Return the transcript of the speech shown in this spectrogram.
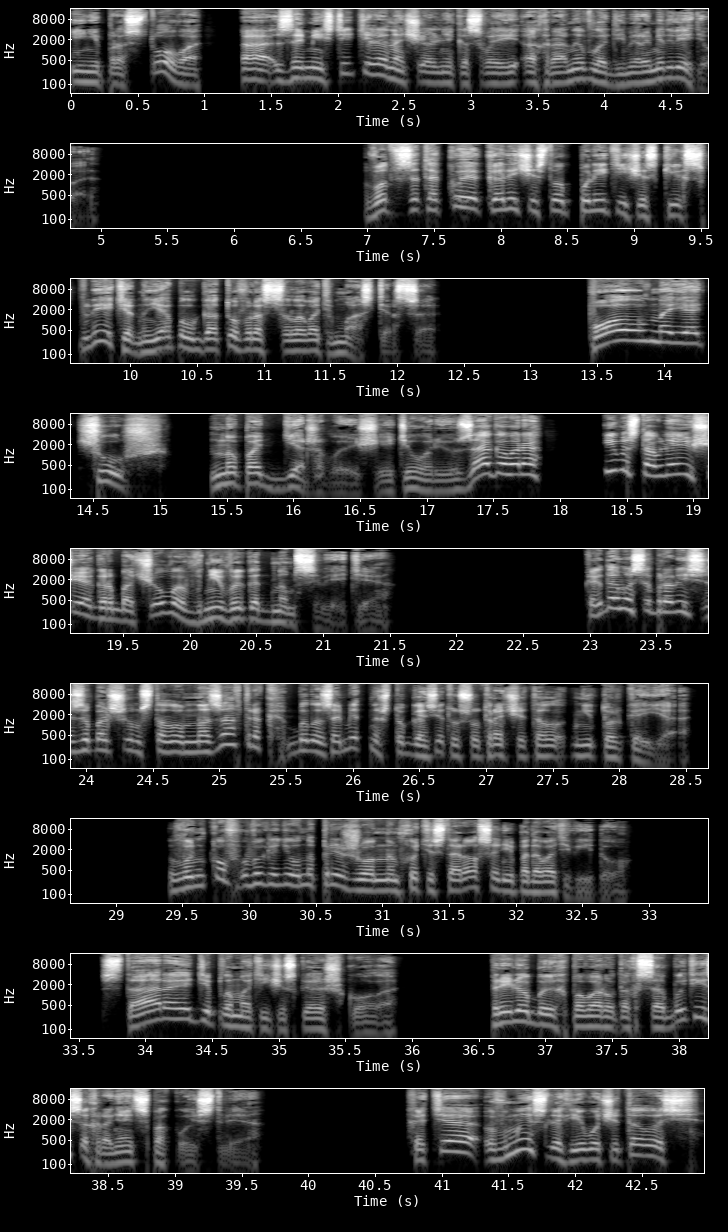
и не простого, а заместителя начальника своей охраны Владимира Медведева. Вот за такое количество политических сплетен я был готов расцеловать Мастерса. Полная чушь, но поддерживающая теорию заговора и выставляющая Горбачева в невыгодном свете. Когда мы собрались за большим столом на завтрак, было заметно, что газету с утра читал не только я. Луньков выглядел напряженным, хоть и старался не подавать виду. Старая дипломатическая школа. При любых поворотах событий сохранять спокойствие. Хотя в мыслях его читалось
